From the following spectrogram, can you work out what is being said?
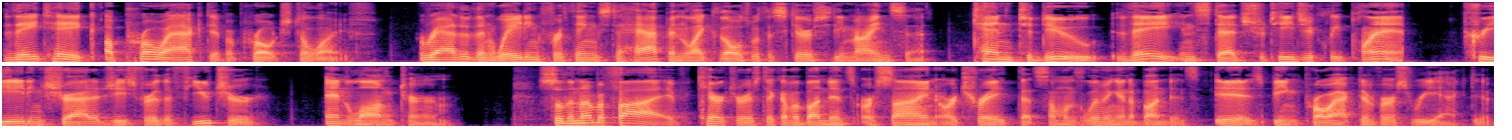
they take a proactive approach to life rather than waiting for things to happen like those with a scarcity mindset tend to do. They instead strategically plan creating strategies for the future and long term. So the number five characteristic of abundance or sign or trait that someone's living in abundance is being proactive versus reactive.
